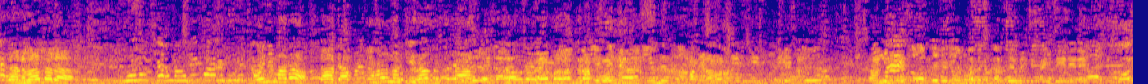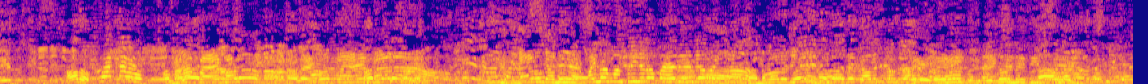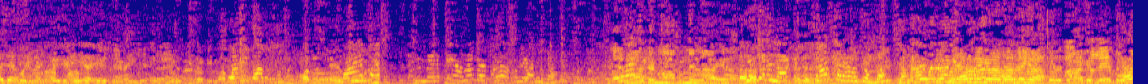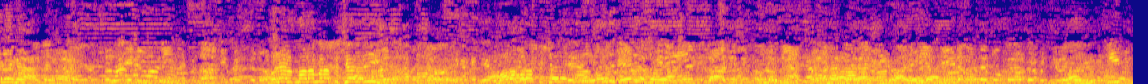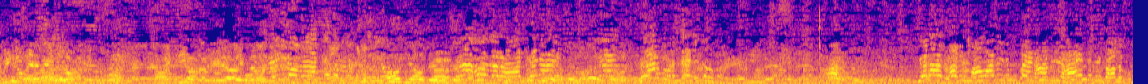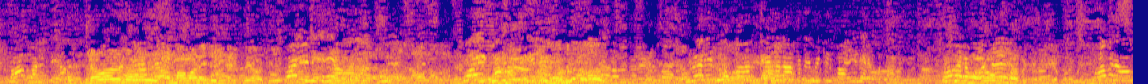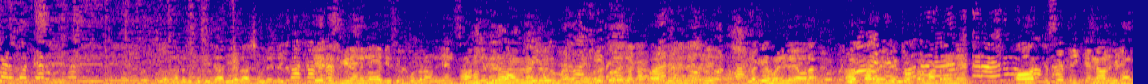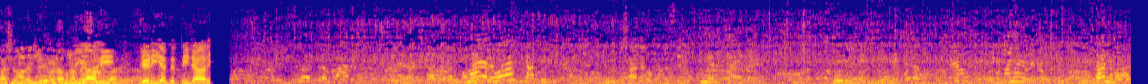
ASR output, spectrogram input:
ਧੰਨਵਾਦ ਤੁਹਾਡਾ। ਕੋਈ ਨਹੀਂ ਮਾਤਾ ਤੁਹਾਡੇ ਆਪਣੇ ਨਾਲ ਮੰਤਰੀ ਸਾਹਿਬ ਦਾ ਦਰਿਆ ਤੇ ਚਲਾਉਂਦੇ ਮੈਂ ਮਾਲਾ ਤਰਾਪੀ ਕਹਿੰਦਾ ਆਪਾਂ ਜਿਹੜਾ ਹੁਣ ਚੀਜ਼ ਹੁੰਦੀ ਹੈ ਕਿ ਉਹ ਇਨਸਾਨੀ ਦੇ ਤੌਰ ਤੇ ਜਿਹੜੀ ਮਦਦ ਕਰਦੇ ਹੋਏ ਦਿਖਾਈ ਦੇ ਰਹੇ ਨੇ ਔਰ ਇਹ ਤਸਵੀਰਾਂ ਨੇ ਆ ਲੋ ਵਟਾ ਮਾਰਾ ਪੈਸੇ ਫੜ ਉਹ ਪੈਸੇ ਫੜ ਪੰਜਾਬ ਨੂੰ ਜਾਂਦੇ ਆ ਪਹਿਲਾਂ ਮੰਤਰੀ ਜਿਹੜਾ ਪੈਸੇ ਦੇਣ ਦਿਆ ਬੈਠਾ ਧੰਨਵਾਦ ਜੀ ਕੋਈ ਨਹੀਂ ਬੰਦਾ ਤੇ ਗੱਲ ਨਹੀਂ ਸਮਝਾਂਗੇ ਪੈਸੇ ਇਦੋਂ ਨਹੀਂ ਦੀ ਮਿਲ ਕੇ ਆਵਾਂ ਮੈਂ ਖੜਾ ਖੜਿਆ ਨਹੀਂ ਜਾਂਦਾ ਮੈਂ ਤੈਨੂੰ ਆਪ ਮਿਲਣ ਆ ਗਿਆ ਇਹ ਲੱਟ ਕੇ ਸਾਹ ਖੜਾ ਹੋ ਜਾਂਦਾ ਯਾਰ ਦੇ ਕਰਾ ਦਰ ਦੇ। ਕਰਾ ਯਾਰ ਦੇ ਕਰਾ ਬਰੇ ਮਾੜਾ ਮਾੜਾ ਪਿੱਛੇ ਹੋ ਜੀ ਮਾੜਾ ਮਾੜਾ ਪਿੱਛੇ ਹੋ ਜੀ ਤਸਵੀਰਾਂ ਨੇ ਰਾਜੀ ਸਿੰਘ ਭੁੱਲਰ ਦੀਆਂ ਜਿਹੜੀ ਤੇ ਕੀ ਕੀ ਸਾਡੀ ਮਾਵਾਂ ਦੀ ਭੈਣਾਂ ਦੀ ਹੈ ਤੇ ਗੱਲ ਬਾਹ ਬਣਦੇ ਆ ਸ਼ਾਬਾਸ਼ ਸ਼ਾਬਾਸ਼ ਆ ਮਾਵਾਂ ਨੇ ਜਿਹੜੀਆਂ ਇੱਥੇ ਆ ਕੇ ਕੋਈ ਨਹੀਂ ਕੋਈ ਨਹੀਂ। ਮੇਰੀ ਕਮਾਨ ਦੇ ਲੱਖ ਦੀ ਮਿੱਟੀ ਪਾਈ ਮੇਰੇ ਪੁੱਤ ਉਹ ਮਾਰੋ ਮਦਦ ਕਰਾਂਗੇ ਆਪਾਂ ਉਹ ਮੇਰੇ ਨੂੰ ਮਦਦ ਕੀਤੀ ਜਾ ਰਹੀ ਹੈ ਰਾਸ਼ਨ ਦੇ ਲਈ। ਇਹ ਤਸਵੀਰਾਂ ਨੇ ਲਾਲਜੀ ਸਿੰਘ ਭੁੱਲਰਾਂ ਦੀਆਂ ਇਨਸਾਨੀਅਤ ਦੇ ਤੌਰ ਤੇ ਬਿਲਕੁਲ ਲਗਾਤਾਰ ਜਿਹੜੇ ਨੇ ਇੱਥੇ ਲੱਗੇ ਹੋਏ ਨੇ ਔਰ ਅਹ, ਕਰ ਰਹੇ ਨੇ ਚੋਕਰ ਮੰਡ ਰਹੇ ਨੇ। ਔਰ ਇਸੇ ਤਰੀਕੇ ਨਾਲ ਜਿਹੜੀ ਪਸ਼ੂਆਂ ਦੀ ਲੀਡ ਹੁੰਦੀ ਆ ਵੀ ਜਿਹੜੀ ਆ ਦਿੱਤੀ ਜਾ ਰਹੀ ਧੰਨਵਾਦ।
